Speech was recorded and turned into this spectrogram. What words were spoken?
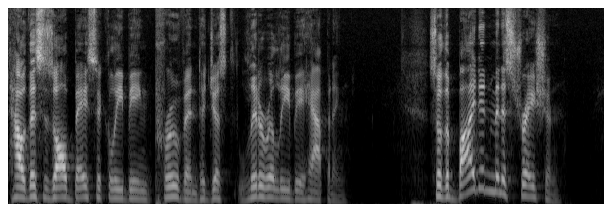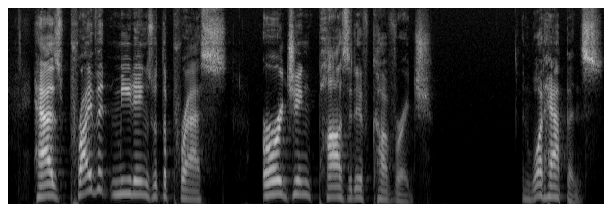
how this is all basically being proven to just literally be happening. So the Biden administration has private meetings with the press urging positive coverage. And what happens?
